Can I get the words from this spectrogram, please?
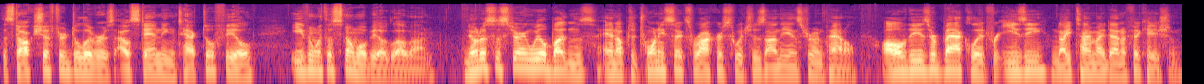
the stalk shifter delivers outstanding tactile feel even with a snowmobile glove on. Notice the steering wheel buttons and up to 26 rocker switches on the instrument panel. All of these are backlit for easy nighttime identification.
